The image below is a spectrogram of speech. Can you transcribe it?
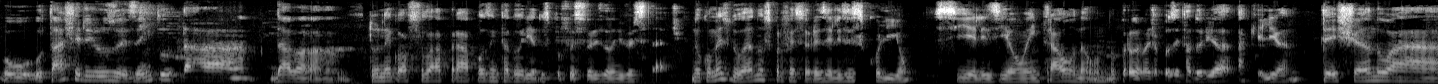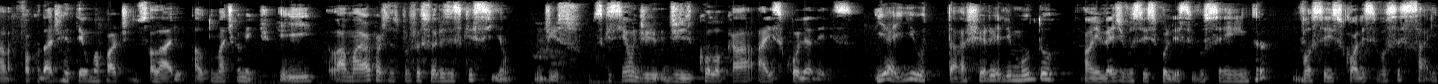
O, o taxa, ele usa o exemplo da, da, do negócio lá pra aposentadoria dos professores da universidade. No começo do ano, os professores, eles escolhiam se eles iam entrar ou não no programa de aposentadoria aquele ano, deixando a faculdade reter uma parte do salário automaticamente. E a maior parte dos professores esqueciam disso, esqueciam de, de colocar a escolha deles. E aí o Tasher ele mudou. Ao invés de você escolher se você entra, você escolhe se você sai.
